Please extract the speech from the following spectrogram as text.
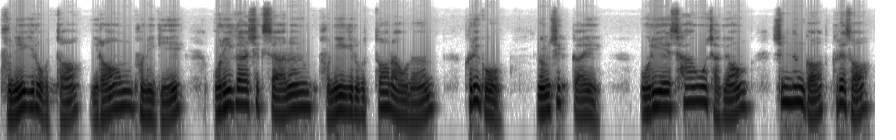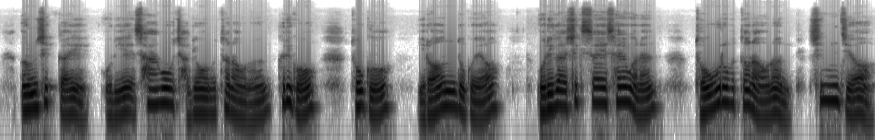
분위기로부터 이런 분위기, 우리가 식사하는 분위기로부터 나오는 그리고 음식과의 우리의 상호작용, 씹는 것, 그래서 음식과의 우리의 상호작용으로부터 나오는 그리고 도구, 이런 도구예요. 우리가 식사에 사용하는 도구로부터 나오는 심지어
